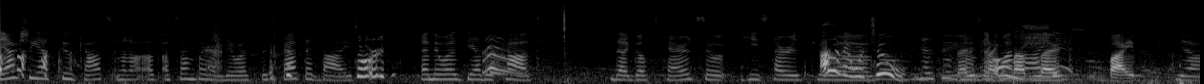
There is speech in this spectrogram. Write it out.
They actually had two cats, and at, at some point, like there was this cat that died, Sorry. and there was the other cat that got scared. So he started to. Ah, there were uh, two. Yeah, two. That is like one bad luck vibe. Yeah.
